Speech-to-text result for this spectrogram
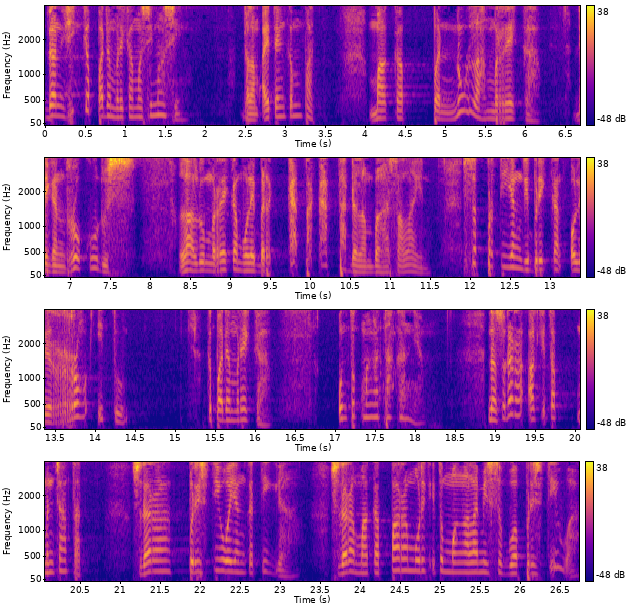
Dan hingga pada mereka masing-masing. Dalam ayat yang keempat, maka penuhlah mereka dengan roh kudus. Lalu mereka mulai berkata-kata dalam bahasa lain. Seperti yang diberikan oleh roh itu kepada mereka untuk mengatakannya. Nah saudara Alkitab mencatat, saudara peristiwa yang ketiga, saudara maka para murid itu mengalami sebuah peristiwa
